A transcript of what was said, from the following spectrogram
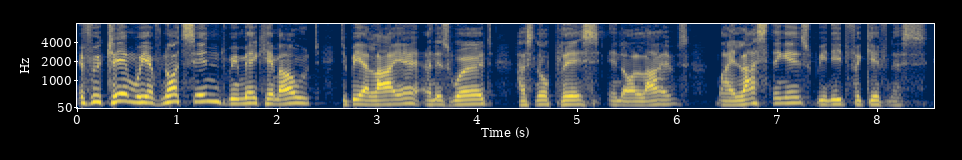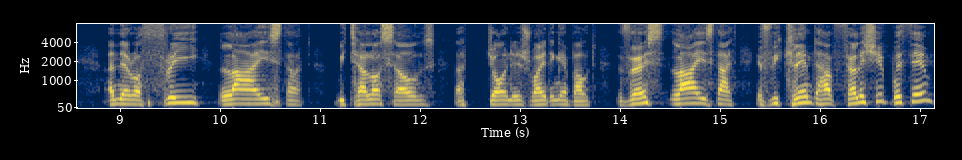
If we claim we have not sinned, we make him out to be a liar, and his word has no place in our lives. My last thing is we need forgiveness. And there are three lies that we tell ourselves that John is writing about. The verse lies that if we claim to have fellowship with him,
